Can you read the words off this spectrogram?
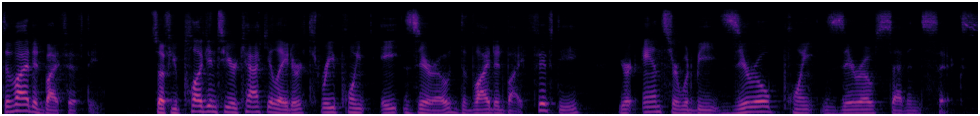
divided by 50. So if you plug into your calculator 3.80 divided by 50, your answer would be 0.076.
